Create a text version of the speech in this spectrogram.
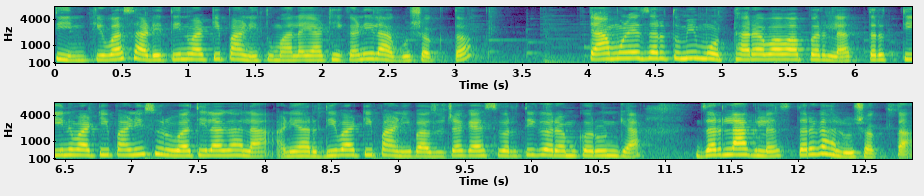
तीन किंवा साडेतीन वाटी पाणी तुम्हाला या ठिकाणी लागू शकतं. त्यामुळे जर तुम्ही मोठा रवा वापरलात तर तीन वाटी पाणी सुरुवातीला घाला आणि अर्धी वाटी पाणी बाजूच्या गॅसवरती गरम करून घ्या. जर लागलंच तर घालू शकता.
